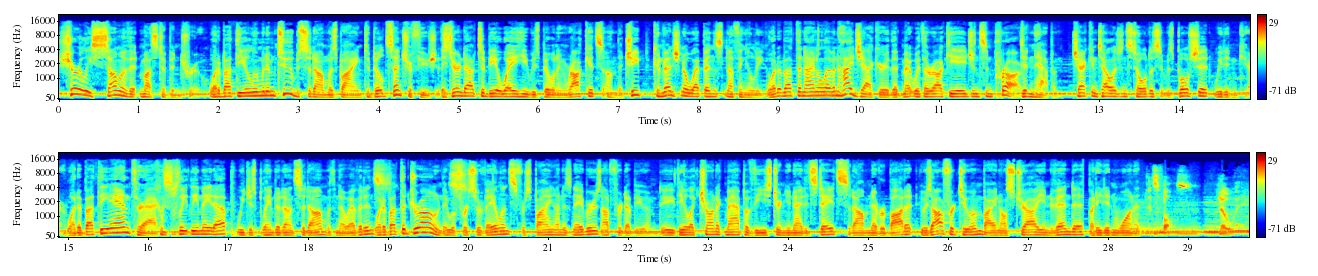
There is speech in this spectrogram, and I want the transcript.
Surely some of it must have been true. What about the aluminum tubes Saddam was buying to build centrifuges? They turned out to be a way he was building rockets on the cheap, conventional weapons, nothing illegal. What about the 9 11 hijacker that met with Iraqi agents in Prague? Didn't happen. Czech intelligence told us it was bullshit, we didn't care. What about the anthrax? Completely made up, we just blamed it on Saddam with no evidence. What about the drones? They were for surveillance, for spying on his neighbors, not for WMD. The electronic map of the eastern United States, Saddam never bought it. It was offered to him by an Australian vendor, but he didn't want it. It's false. No way.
